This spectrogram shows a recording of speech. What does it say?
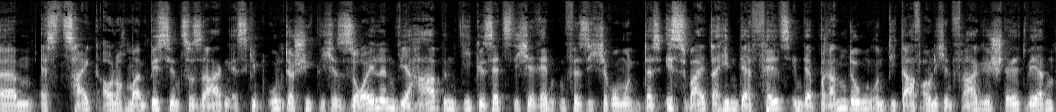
Ähm, es zeigt auch noch mal ein bisschen zu sagen, es gibt unterschiedliche Säulen. Wir haben die gesetzliche Rentenversicherung und das ist weiterhin der Fels in der Brandung und die darf auch nicht in Frage gestellt werden.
